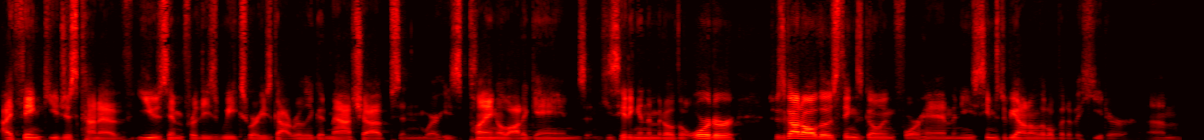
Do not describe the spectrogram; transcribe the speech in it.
I think you just kind of use him for these weeks where he's got really good matchups and where he's playing a lot of games and he's hitting in the middle of the order. So he's got all those things going for him, and he seems to be on a little bit of a heater, um,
